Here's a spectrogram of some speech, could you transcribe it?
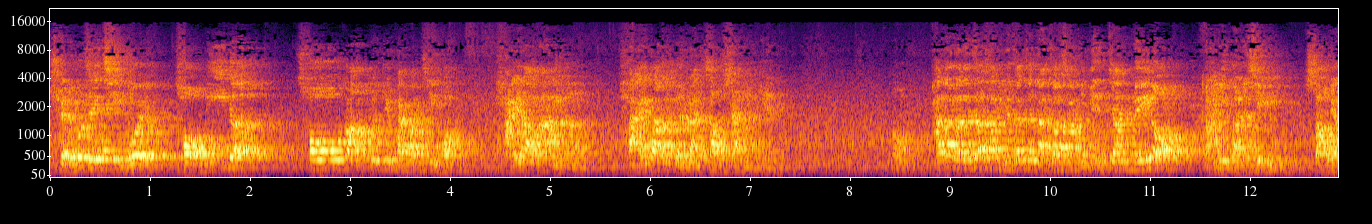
全部这些气体都会统一的抽到，根据排放系统排到哪里呢？排到一个燃烧箱里面。哦，排到燃烧箱里面，在这燃烧箱里面将没有反应完的气体烧掉。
